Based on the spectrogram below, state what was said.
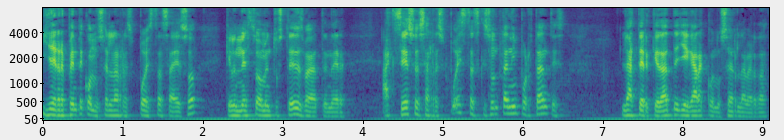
y de repente conocer las respuestas a eso, que en este momento ustedes van a tener acceso a esas respuestas que son tan importantes. La terquedad de llegar a conocer la verdad.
